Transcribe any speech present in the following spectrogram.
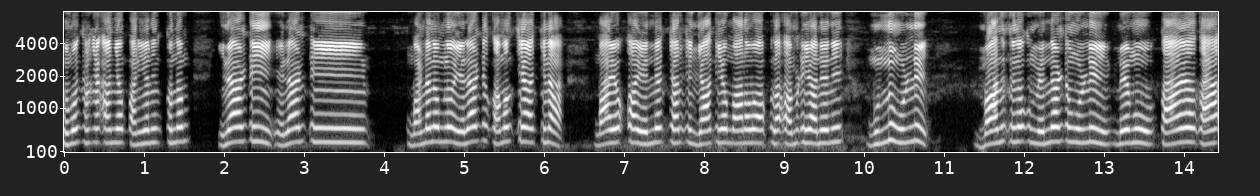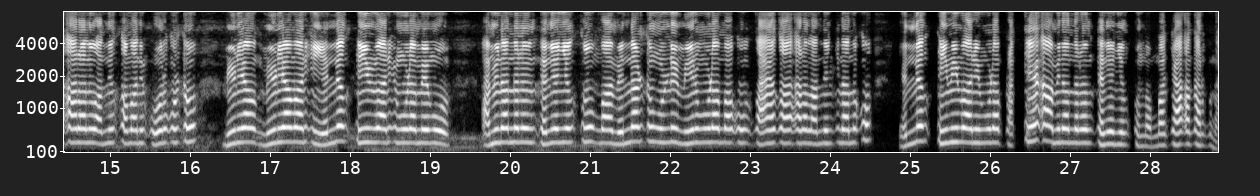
శుభసూచకంగా పరిగణిస్తున్నాం ఇలాంటి ఎలాంటి మండలంలో ఎలాంటి సమస్య వచ్చినా మా యొక్క ఎన్హెచ్ఆర్సీ జాతీయ మానవ హక్కుల కమిటీ అనేది ముందు ఉండి బాధితులకు వెళ్ళట్టు ఉండి మేము సహాయ సహకారాలు అందిస్తామని కోరుకుంటూ మీడియా మీడియా వారికి ఎన్ఎస్ టీవీ వారికి కూడా మేము అభినందనలు తెలియజేస్తూ మా వెన్నట్టు ఉండి మీరు కూడా మాకు సహాయ సహకారాలు అందించినందుకు ఎన్ఎస్ టీవీ వారి కూడా ప్రత్యేక అభినందనలు తెలియజేస్తున్నాం. మా శాఖ తరఫున.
